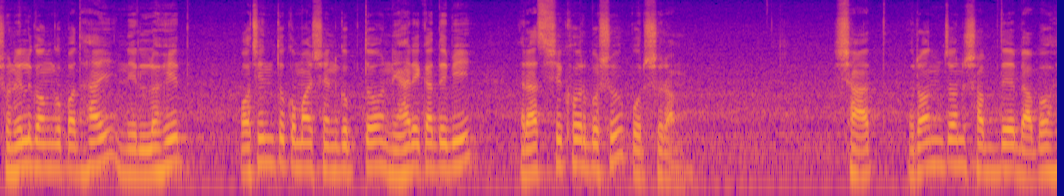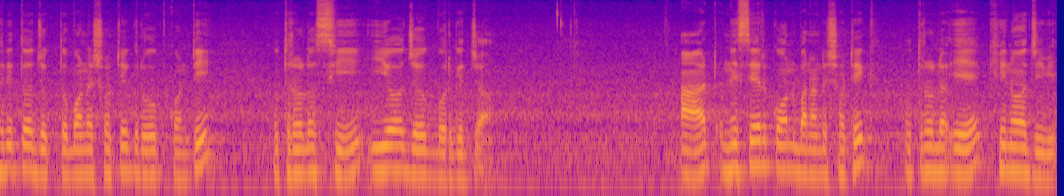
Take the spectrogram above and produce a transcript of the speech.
সুনীল গঙ্গোপাধ্যায় নীললোহিত অচিন্ত কুমার সেনগুপ্ত, নিহারিকা দেবী, রাজশেখর বসু, পরশুরাম। সাত রঞ্জন শব্দে ব্যবহৃত যুক্তবর্ণের সঠিক রূপ কোনটি? উত্তর হলো সি, ইয় যোগ বর্গের জ আট, নিচের কোন বানানটি সঠিক? উত্তর হলো এ, ক্ষীণজীবী।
